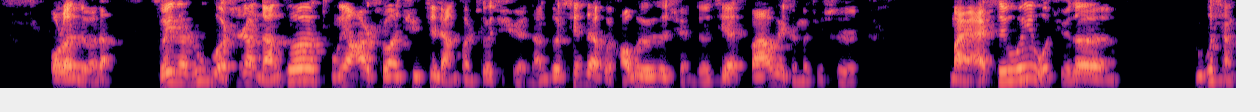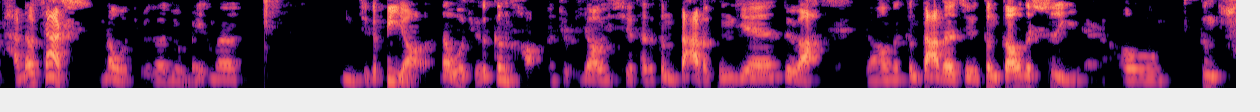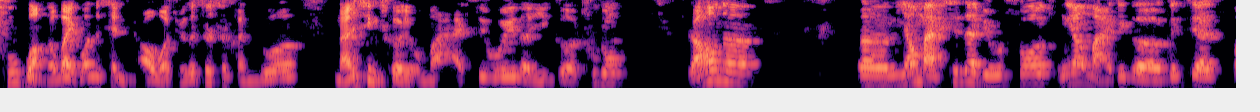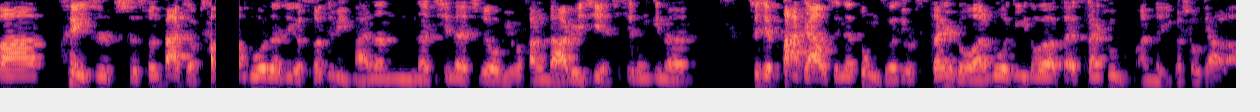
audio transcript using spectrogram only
欧蓝德的。所以呢，如果是让南哥同样二十万去这两款车去选，南哥现在会毫不犹豫的选择 GS 八。为什么？就是买 SUV，我觉得如果想谈到驾驶，那我觉得就没什么。嗯，这个必要了。那我觉得更好的就是要一些它的更大的空间，对吧？然后呢，更大的这个更高的视野，然后更粗犷的外观的线条。我觉得这是很多男性车友买 SUV 的一个初衷。然后呢，呃，你要买现在，比如说同样买这个跟 GS 八配置、尺寸、大小差不多的这个合资品牌呢，那现在只有比如汉兰达、锐界这些东西呢。这些大家伙现在动辄就是三十多万，落地都要在三十五万的一个售价了。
